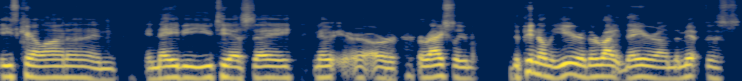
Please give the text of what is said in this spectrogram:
East Carolina and, and Navy, UTSA, you know, or or actually depending on the year, they're right there on the Memphis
